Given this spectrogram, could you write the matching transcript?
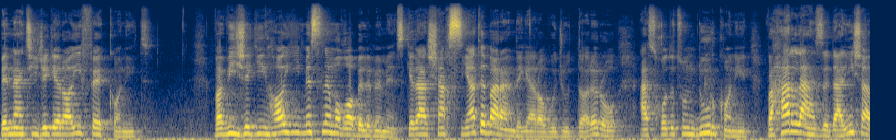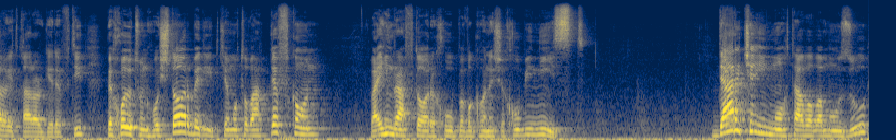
به نتیجه گرایی فکر کنید. و ویژگی هایی مثل مقابله به مثل که در شخصیت برندگرا وجود داره رو از خودتون دور کنید و هر لحظه در این شرایط قرار گرفتید به خودتون هشدار بدید که متوقف کن و این رفتار خوب و واکنش خوبی نیست. درک این محتوا و موضوع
